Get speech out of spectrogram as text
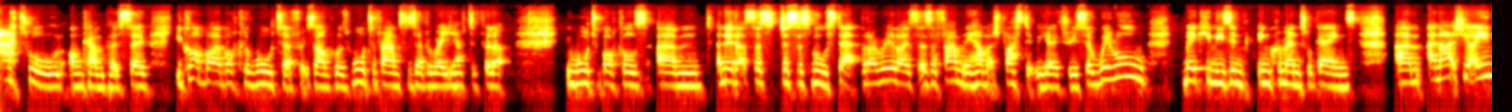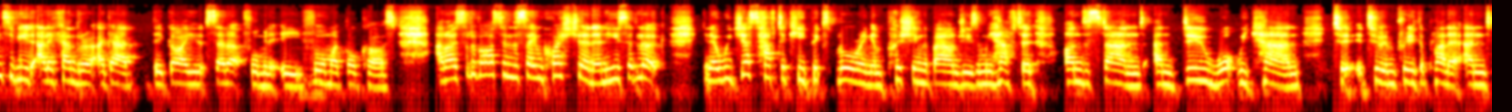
at all on campus. So you can't buy a bottle of water, for example. There's water fountains everywhere. You have to fill up your water bottles. Um, I know that's a, just a small step, but I realise as a family how much plastic we go through. So we're all making these in, incremental gains. Um, and actually, I interviewed Alejandro Agag, the guy that set up Formula E for mm-hmm. my podcast, and I sort of asked him the same question, and he said, "Look, you know, we just have to keep exploring and pushing the boundaries, and we have to understand and do what we can to to improve the planet." And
